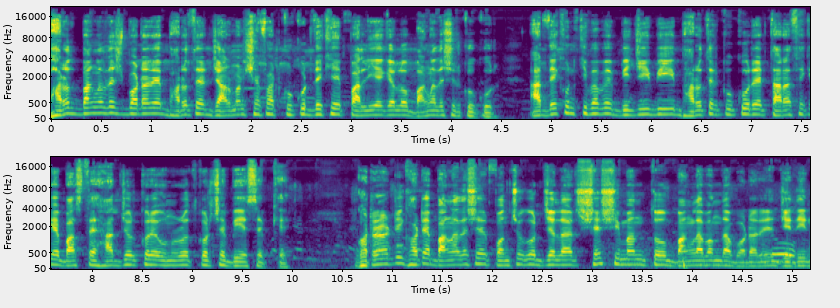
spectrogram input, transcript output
ভারত বাংলাদেশ বর্ডারে ভারতের জার্মান শেফার্ড কুকুর দেখে পালিয়ে গেল বাংলাদেশের কুকুর। আর দেখুন কীভাবে বিজিবি ভারতের কুকুরের তারা থেকে বাঁচতে হাত জোর করে অনুরোধ করছে বিএসএফকে। ঘটনাটি ঘটে বাংলাদেশের পঞ্চগড় জেলার শেষ সীমান্ত বাংলাবান্দা বর্ডারে যেদিন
